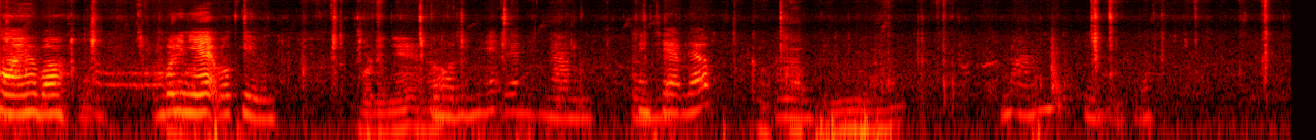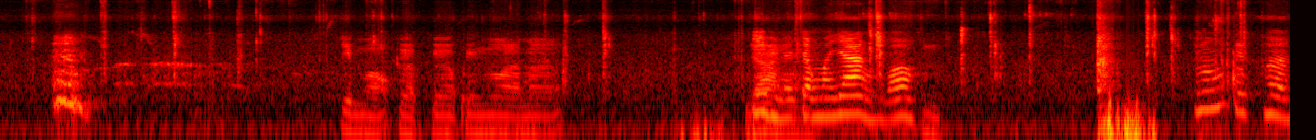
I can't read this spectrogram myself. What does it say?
หอยฮะบ่บ่ได้แยะบ่กินบริเนี้ยโดเนาะนเนี้ยเล่นงานกินแซ่บแล้วก็ครับ มัน จิ้ม เอาเกลือเกลือปิ้งนัวมากินย่างแล้วจังมาย่างบ่อืมน้องเก็บเพิ่น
